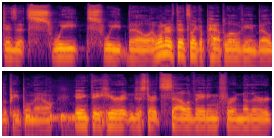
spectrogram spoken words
there's that sweet, sweet bell. I wonder if that's like a Pavlovian bell to people now. You think they hear it and just start salivating for another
